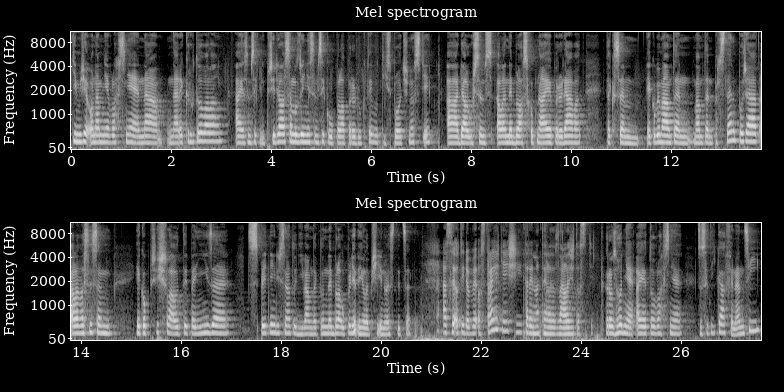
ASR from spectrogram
tím, že ona mě vlastně na, narekrutovala a já jsem se k ní přidala, samozřejmě jsem si koupila produkty od té společnosti a dál už jsem ale nebyla schopná je prodávat, tak jsem, jakoby mám ten, mám ten prsten pořád, ale vlastně jsem jako přišla o ty peníze, zpětně, když se na to dívám, tak to nebyla úplně nejlepší investice. Asi od té doby ostražitější tady na tyhle záležitosti? Rozhodně a je to vlastně co se týká financí,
